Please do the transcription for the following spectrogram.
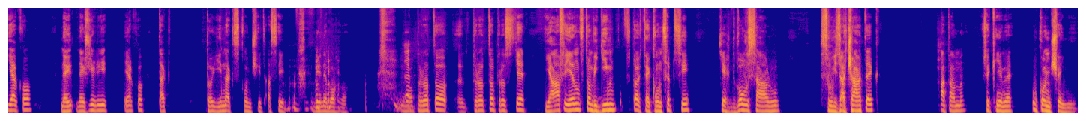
jako, ne, nežili jako, tak to jinak skončit asi by nemohlo. No proto, proto prostě já jenom v tom vidím, v to- v té koncepci těch dvou sálů svůj začátek a tam, řekněme, ukončení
